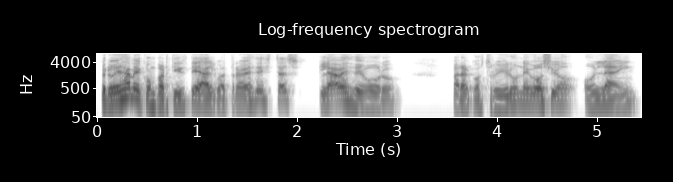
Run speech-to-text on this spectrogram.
Pero déjame compartirte algo. A través de estas claves de oro para construir un negocio online,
